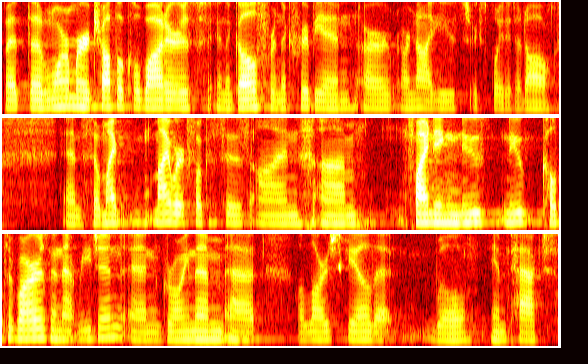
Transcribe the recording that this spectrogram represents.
but the warmer tropical waters in the Gulf or in the Caribbean are, are not used or exploited at all. And so my, my work focuses on um, finding new, new cultivars in that region and growing them at a large scale that will impact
